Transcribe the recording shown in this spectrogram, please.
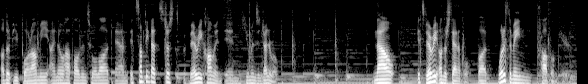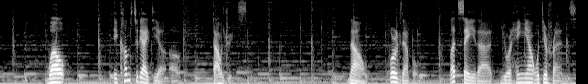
Other people around me I know have fallen into a lot. And it's something that's just very common in humans in general. Now, it's very understandable, but what is the main problem here? Well, it comes to the idea of boundaries. Now, for example, let's say that you are hanging out with your friends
